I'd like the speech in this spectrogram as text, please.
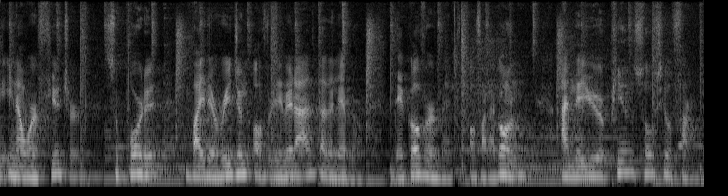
in our future, supported by the region of Ribera Alta del Ebro, the government of Aragon, and the European Social Fund.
